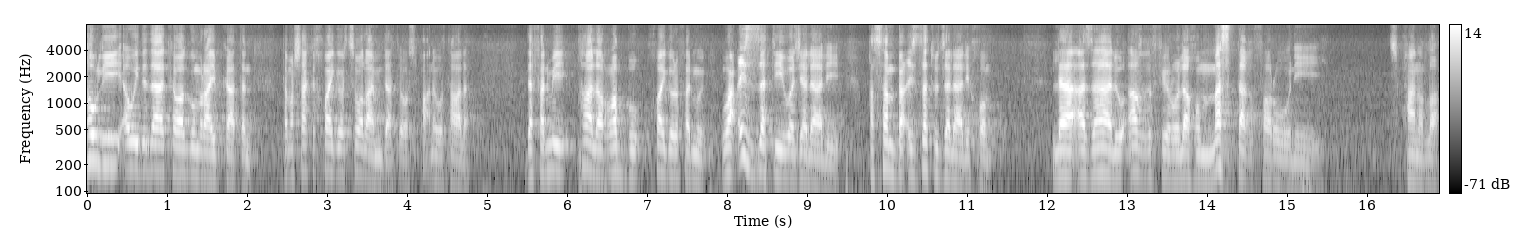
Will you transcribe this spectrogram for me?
هەولی ئەوەی دەدا کەوا گومڕای بکاتن تەمەشاکە خی گەور چۆڵامی داتەوە سوپانەوە تاالە دەفەرمی قالە ڕب و خی گەورە فەرمووی وعزەتی وەجەلالی قسم بە عیزەت و جەلالی خۆم لا ئەزال و ئەغفر لەهم مەستەغفرونی سبحان الله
